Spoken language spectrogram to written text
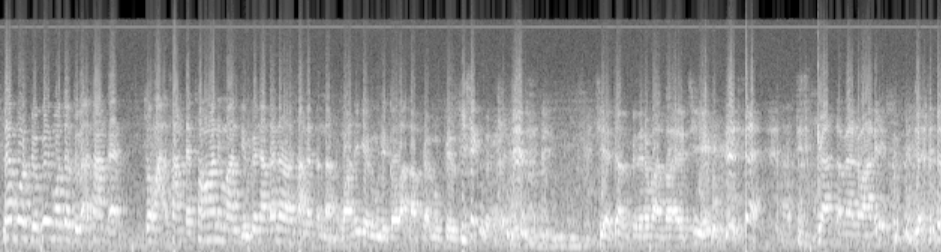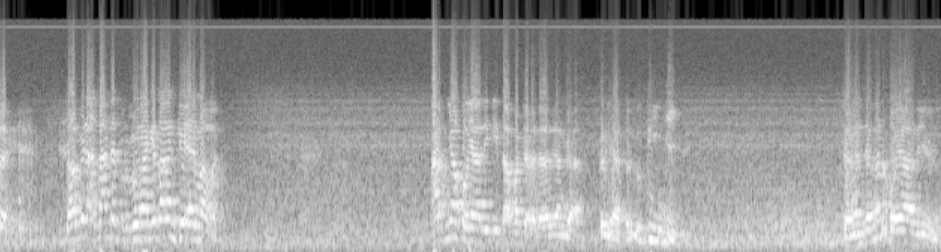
lah bodoh gue mau dulak santet. Tolak santet, nih mandir, kenyataannya santet tenan. Wani kayak mau ditolak tabrak mobil. Fisik jajal pilih Romanto LG disegat sama wani tapi nak santet berhubung kita kan GR mawon. Artinya koyali kita pada hal-hal yang enggak kelihatan itu tinggi. Jangan-jangan koyali ini?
